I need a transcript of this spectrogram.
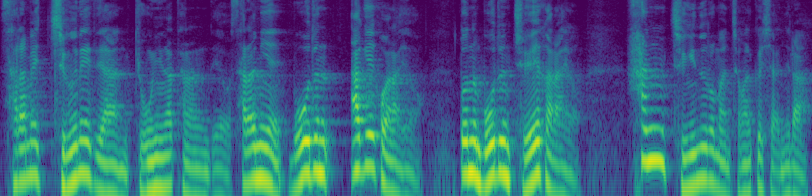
사람의 증언에 대한 교훈이 나타나는데요. 사람이 모든 악에 관하여 또는 모든 죄에 관하여 한 증인으로만 정할 것이 아니라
